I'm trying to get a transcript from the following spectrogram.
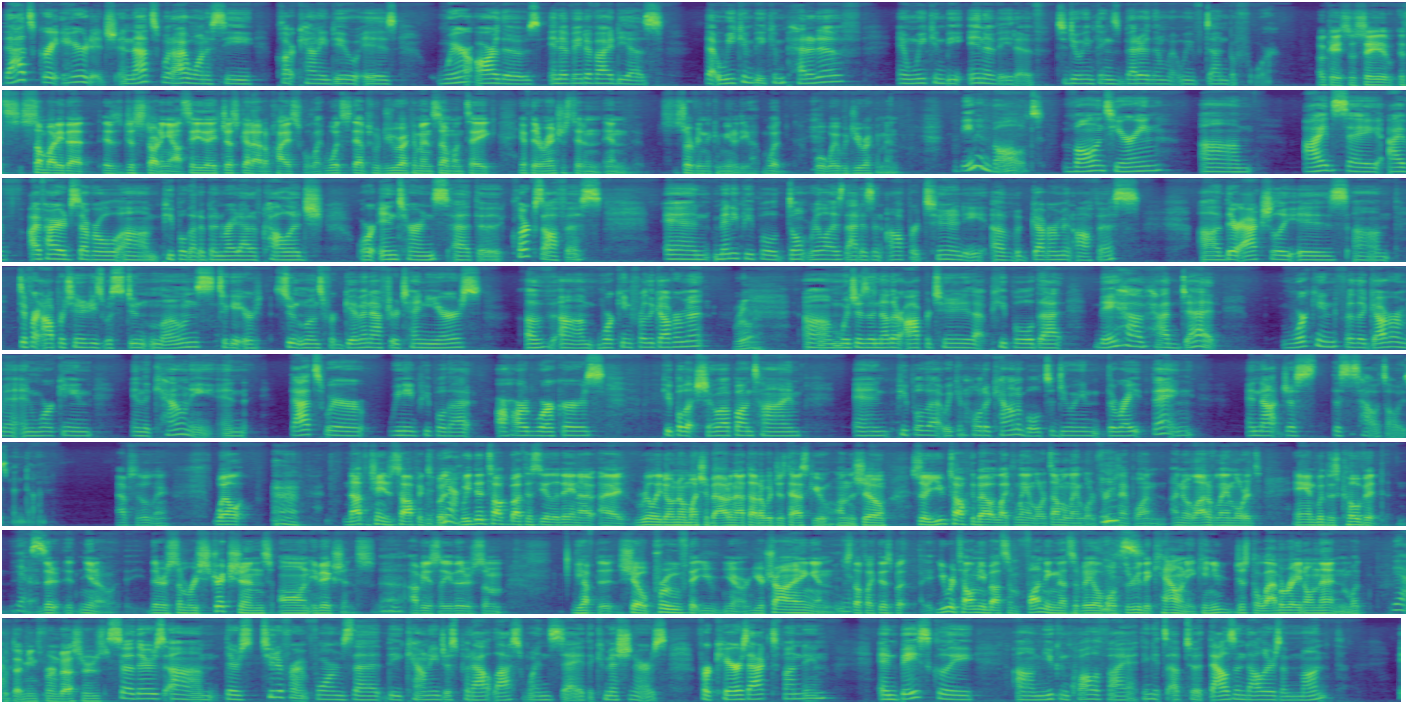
That's great heritage, and that's what I want to see Clark County do is where are those innovative ideas that we can be competitive and we can be innovative to doing things better than what we've done before. Okay, so say it's somebody that is just starting out. Say they just got out of high school. Like, what steps would you recommend someone take if they're interested in, in serving the community? What what way would you recommend? Being involved, volunteering. Um, I'd say I've I've hired several um, people that have been right out of college or interns at the clerk's office, and many people don't realize that is an opportunity of a government office. Uh, there actually is um, different opportunities with student loans to get your student loans forgiven after 10 years of um, working for the government. Really? Um, which is another opportunity that people that may have had debt working for the government and working in the county. And that's where we need people that are hard workers, people that show up on time, and people that we can hold accountable to doing the right thing and not just this is how it's always been done. Absolutely. Well, not to change the topics, but Yeah. we did talk about this the other day, and I, I really don't know much about it. And I thought I would just ask you on the show. So you talked about like landlords. I'm a landlord, Mm-hmm. for example, and I know a lot of landlords. And with this COVID, Yes. there, you know, there's some restrictions on evictions. Mm-hmm. Uh, obviously, there's some. You have to show proof that you you know you're trying and Yeah. stuff like this. But you were telling me about some funding that's available Yes. through the county. Can you just elaborate on that and what Yeah. what that means for investors? So there's um, there's two different forms that the county just put out last Wednesday. The commissioners for CARES Act funding, and basically um, you can qualify. I think it's up to thousand dollars a month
